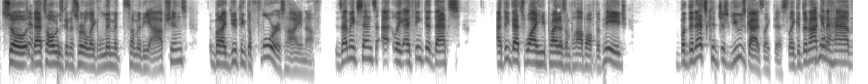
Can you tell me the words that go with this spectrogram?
So yeah. that's always going to sort of like limit some of the options. But I do think the floor is high enough does that make sense? I, like, I think that that's, I think that's why he probably doesn't pop off the page. But the Nets could just use guys like this. Like, if they're not going to have,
